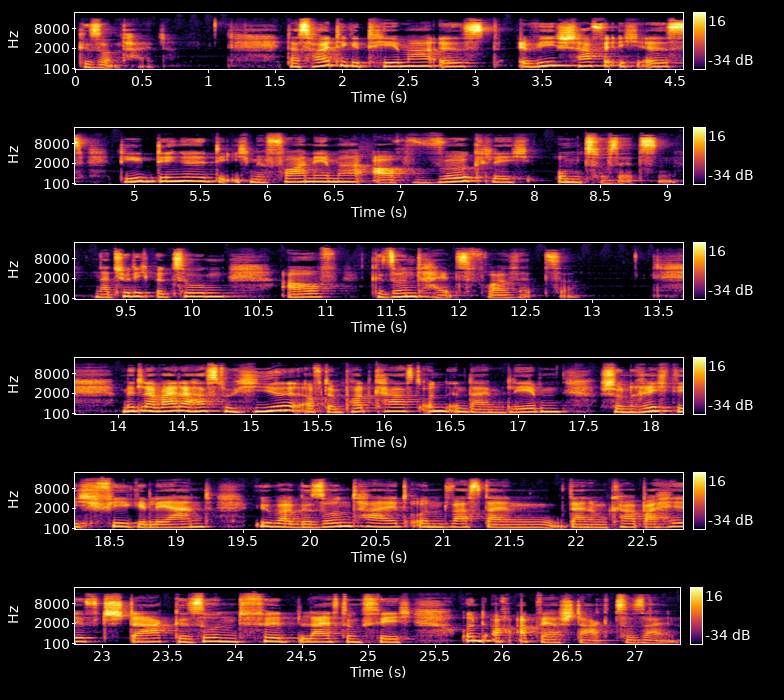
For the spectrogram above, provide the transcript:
Gesundheit. Das heutige Thema ist, wie schaffe ich es, die Dinge, die ich mir vornehme, auch wirklich umzusetzen. Natürlich bezogen auf Gesundheitsvorsätze. Mittlerweile hast du hier auf dem Podcast und in deinem Leben schon richtig viel gelernt über Gesundheit und was dein, deinem Körper hilft, stark, gesund, fit, leistungsfähig und auch abwehrstark zu sein.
